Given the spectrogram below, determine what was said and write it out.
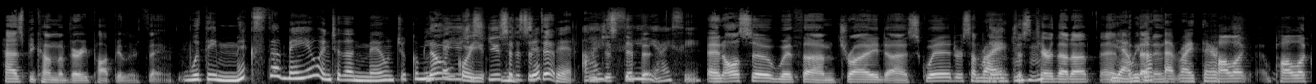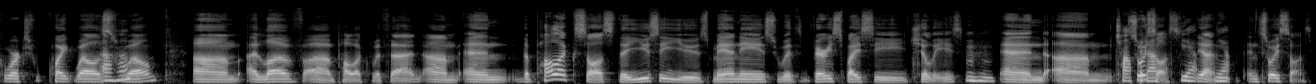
has become a very popular thing. Would they mix the mayo into the mayo jukumi? No, thing, you or just you, use it as a dip. It. You I just see, dip it. I see. And also with um, dried uh, squid or something, right. just mm-hmm. tear that up. And yeah, we got in. that right there. Pollock, pollock works quite well as uh-huh. well. Um, I love uh, pollock with that. Um, and the pollock sauce, they usually use mayonnaise with very spicy chilies and um, Mm-hmm. Chop soy it up. sauce. Yeah, yeah. and soy sauce.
